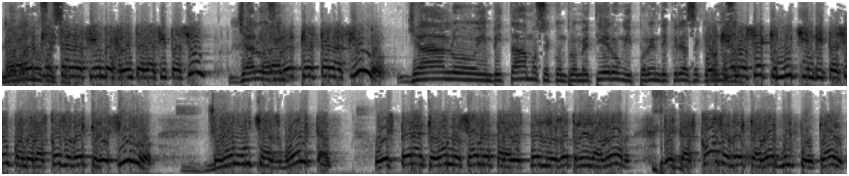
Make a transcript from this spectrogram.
para ver qué están haciendo frente a la situación. Ya para ver qué están haciendo. Ya lo invitamos, se comprometieron y por ende créase que Porque yo no sé que mucha invitación cuando las cosas hay que decirlo. Se dan muchas vueltas o esperan que uno se hable para después nosotros ir a hablar. De estas cosas hay que hablar muy puntual,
